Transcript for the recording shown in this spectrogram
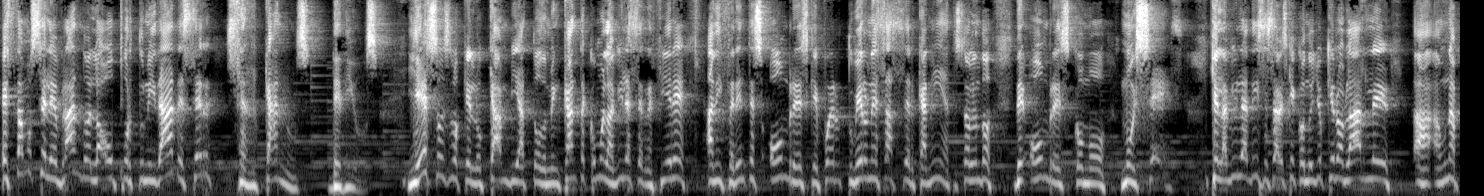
estamos celebrando la oportunidad de ser cercanos de Dios. Y eso es lo que lo cambia todo. Me encanta cómo la Biblia se refiere a diferentes hombres que fueron, tuvieron esa cercanía. Te estoy hablando de hombres como Moisés, que la Biblia dice, sabes que cuando yo quiero hablarle a, una,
